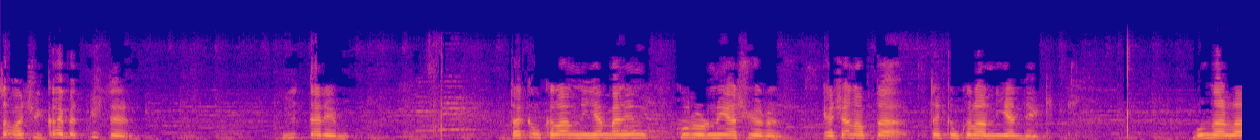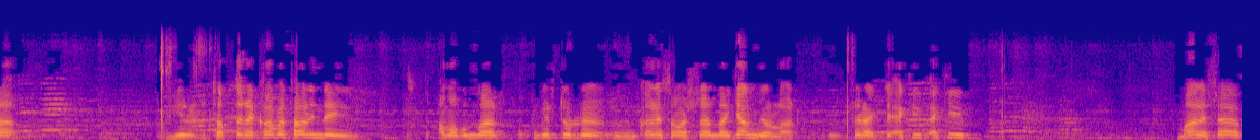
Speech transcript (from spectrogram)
savaşı kaybetmiştir. Yiğitlerim, takım klanını yenmenin gururunu yaşıyoruz. Geçen hafta takım klanını yendik. Bunlarla bir tatlı rekabet halindeyiz. Ama bunlar bir türlü e, kale savaşlarına gelmiyorlar. Sürekli ekip ekip. Maalesef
